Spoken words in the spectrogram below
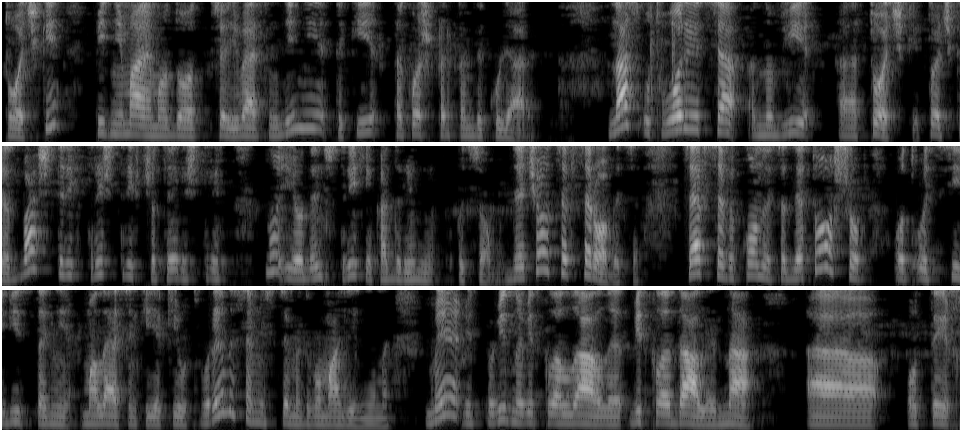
точки піднімаємо до цієї верхньої лінії такі також перпендикуляри. У нас утворюються нові точки. Точка 2 штрих, 3 штрих, 4 штрих, ну і один штрих, яка дорівнює цьому. Для чого це все робиться? Це все виконується для того, щоб от оці відстані малесенькі, які утворилися між цими двома лініями, ми відповідно відкладали відкладали на е, отих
